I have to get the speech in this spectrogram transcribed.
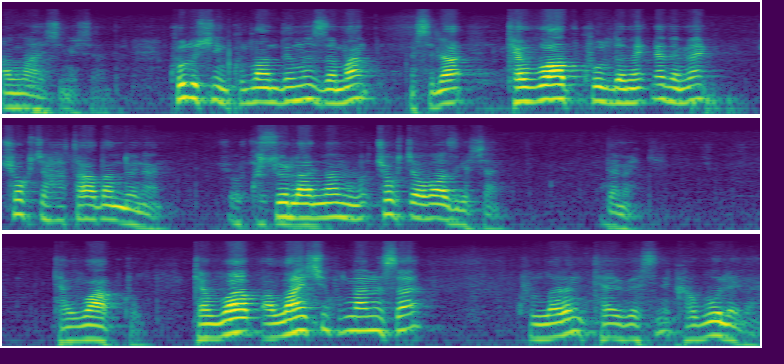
Allah için geçerlidir. Kul için kullandığımız zaman mesela tevvab kul demek ne demek? Çokça hatadan dönen, çok kusurlarından çokça vazgeçen demek. Tevvab kul. Tevvab Allah için kullanılırsa kulların tevbesini kabul eden,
